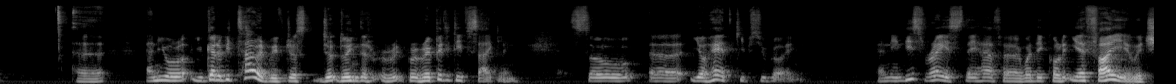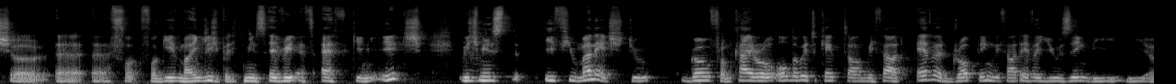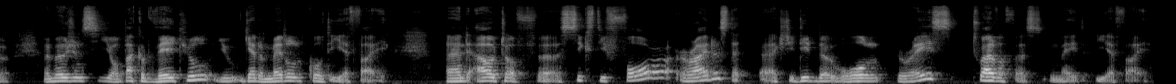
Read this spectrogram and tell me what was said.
and you you get a bit tired with just doing the re- repetitive cycling. So your head keeps you going. And in this race, they have uh, what they call EFI, which, uh, uh, uh, for, forgive my English, but it means every fucking inch, which means if you manage to go from Cairo all the way to Cape Town without ever dropping, without ever using the, the uh, emergency or backup vehicle, you get a medal called EFI. And out of uh, 64 riders that actually did the whole race, 12 of us made EFI.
